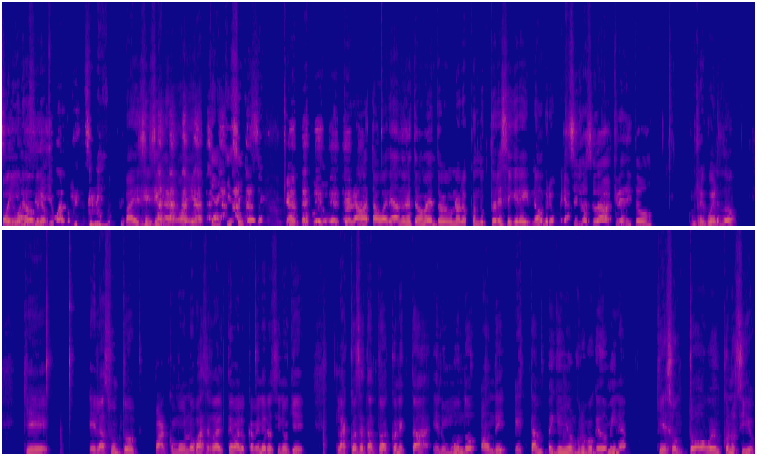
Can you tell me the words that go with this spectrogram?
Oye, igual no, sí, pero- Igual lo. Para decir, sí, claro, oye, quedan 15 minutos. El programa está guateando en este momento, uno de los conductores se quiere ir. No, pero mira, Sí que no se daba crédito. recuerdo que el asunto, pa, como no va a cerrar el tema de los camioneros, sino que las cosas están todas conectadas en un mundo donde es tan pequeño el grupo que domina que son todos buen conocidos.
